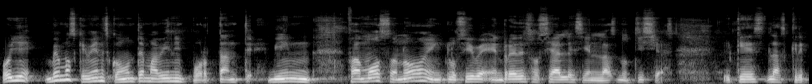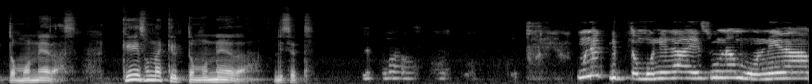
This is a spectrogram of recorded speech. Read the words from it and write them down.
Oye, vemos que vienes con un tema bien importante, bien famoso, ¿no? Inclusive en redes sociales y en las noticias, que es las criptomonedas. ¿Qué es una criptomoneda, Lisette? Una criptomoneda es una moneda...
